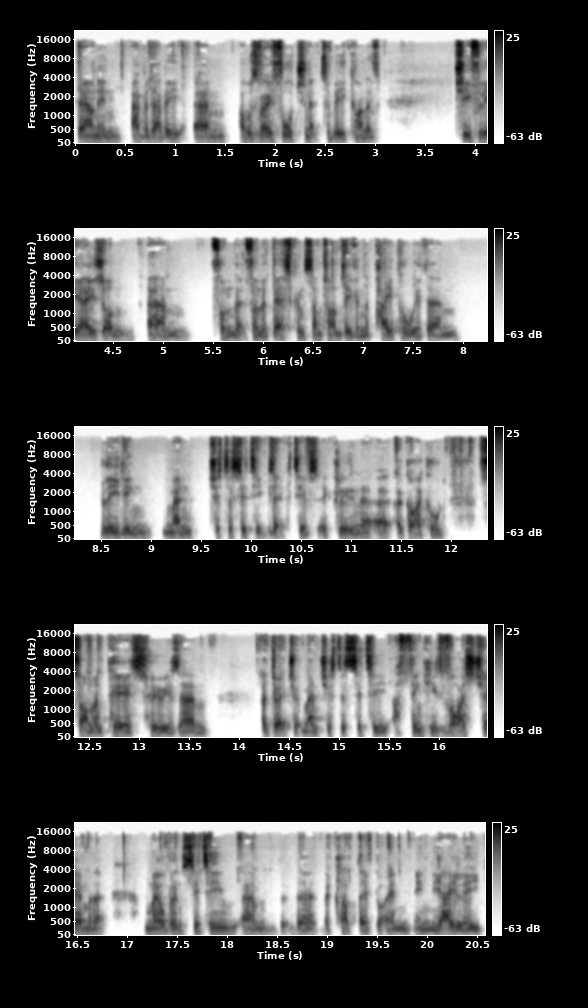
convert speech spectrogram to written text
down in Abu Dhabi. Um, I was very fortunate to be kind of chief liaison um, from the from the desk and sometimes even the paper with um, leading Manchester City executives, including a, a guy called Simon Pearce, who is um, a director at Manchester City. I think he's vice chairman at Melbourne City, um, the, the club they've got in, in the A League,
